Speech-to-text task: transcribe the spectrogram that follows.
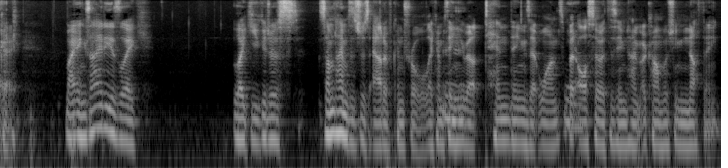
okay. like? My anxiety is like, like you could just. Sometimes it's just out of control. Like I'm thinking Mhm. about ten things at once, but also at the same time accomplishing nothing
